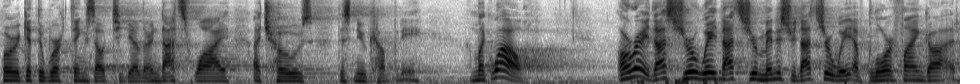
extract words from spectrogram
where we get to work things out together. And that's why I chose this new company. I'm like, wow, all right, that's your way, that's your ministry, that's your way of glorifying God.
